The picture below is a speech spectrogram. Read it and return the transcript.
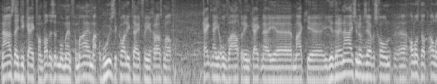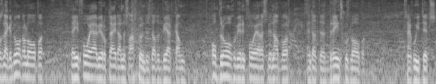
Naast dat je kijkt van wat is het moment van maaien. Maar hoe is de kwaliteit van je grasmat. Kijk naar je ontwatering. Kijk naar je, maak je, je drainage nog eens even schoon. Eh, alles dat alles lekker door kan lopen. Dat je in het voorjaar weer op tijd aan de slag kunt. Dus dat het weer kan opdrogen weer in het voorjaar als het weer nat wordt. En dat de drains goed lopen. Dat zijn goede tips.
